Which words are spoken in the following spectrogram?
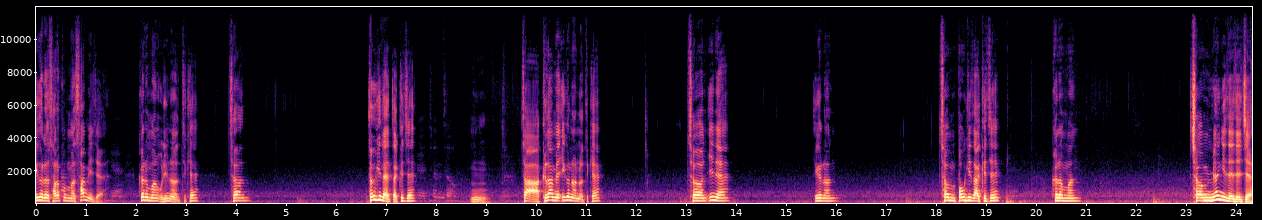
이거는 살을 풀면 3이지 예. 그러면 우리는 어떻게? 천. 덕이라 했다 그제 예. 음. 자, 그 다음에 이거는 어떻게? 천인에, 이거는 천복이다, 그지? 그러면 천명이 돼, 되지?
